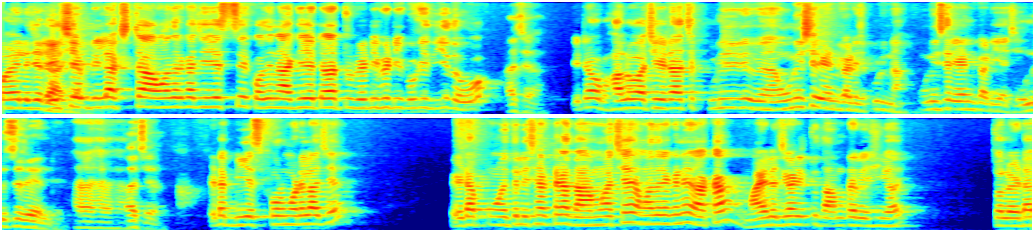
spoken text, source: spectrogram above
মাইলেজের এইচএফ ডিলাক্সটা আমাদের কাছে এসেছে কদিন আগে এটা একটু রেডি ফেডি করে দিয়ে দেবো। আচ্ছা। এটাও ভালো আছে এটা আছে কুড়ি উনিশের এন্ড গাড়ি কুড়ি না উনিশের এন্ড গাড়ি আছে। উনিশের এন্ড হ্যাঁ হ্যাঁ হ্যাঁ। আচ্ছা। এটা বিএস ফোর মডেল আছে এটা পঁয়তাল্লিশ হাজার টাকা দাম আছে আমাদের এখানে রাখা মাইলেজ গাড়ি একটু দামটা বেশি হয়। চলো এটা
